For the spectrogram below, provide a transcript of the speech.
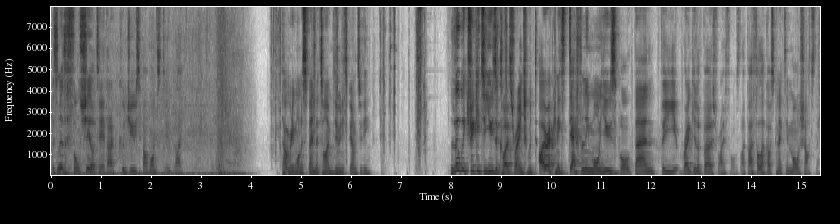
There's another full shield here that I could use if I wanted to, but I don't really want to spend the time doing it, to be honest with you. A little bit tricky to use at close range, but I reckon it's definitely more usable than the regular burst rifles. Like, I felt like I was connecting more shots there.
